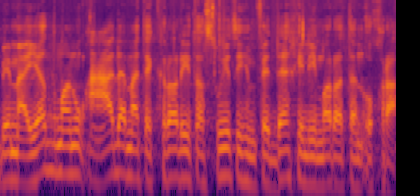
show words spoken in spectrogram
بما يضمن عدم تكرار تصويتهم في الداخل مرة أخرى.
